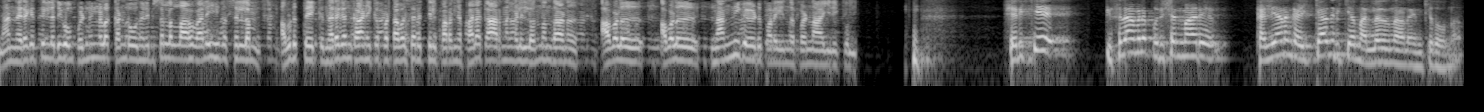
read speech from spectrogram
ഞാൻ നരകത്തിലധികവും പെണ്ണുങ്ങളെ കണ്ടു നബി സല്ലല്ലാഹു അലൈഹി വസല്ലം അവിടത്തേക്ക് നരകം കാണിക്കപ്പെട്ട അവസരത്തിൽ പറഞ്ഞ പല കാരണങ്ങളിൽ ഒന്നെന്താണ്? അവൾ അവൾ നന്ദി കേട് പറയുന്ന പെണ്ണായിരിക്കും. ശരിക്ക് ഇസ്ലാമിലെ പുരുഷന്മാര് കല്യാണം കഴിക്കാതിരിക്കുക നല്ലതെന്നാണ് എനിക്ക് തോന്നുന്നത്.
